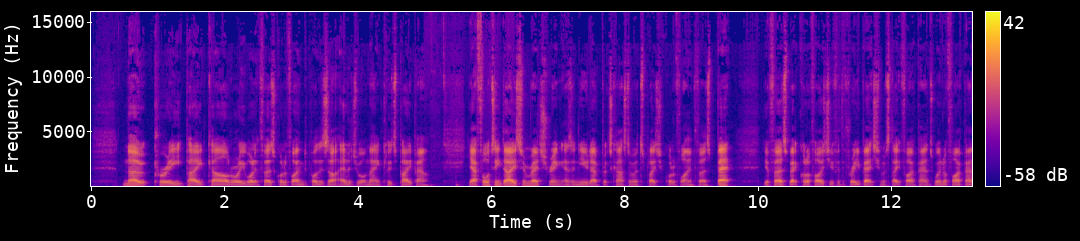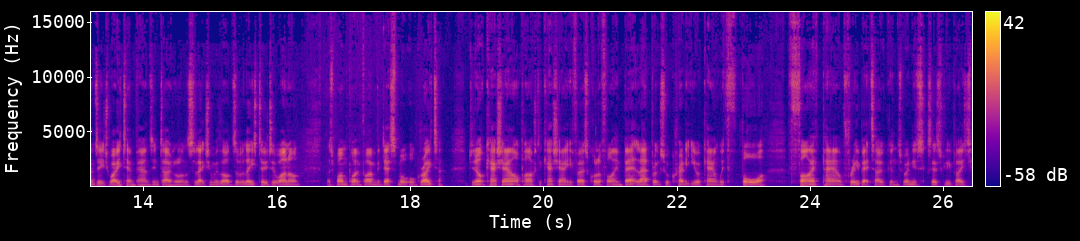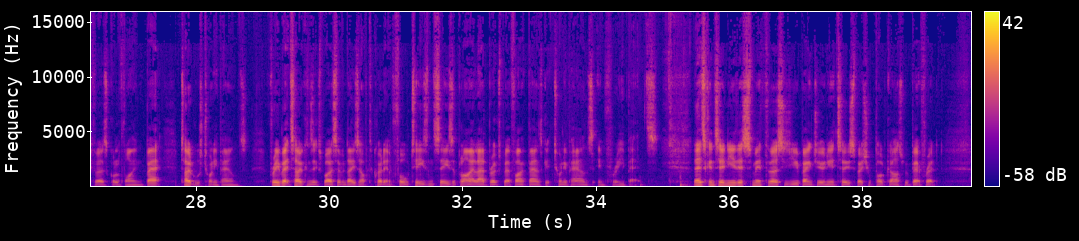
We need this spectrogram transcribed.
No prepaid card or e wallet first qualifying deposits are eligible, and that includes PayPal. You have 14 days from registering as a new Ladbrokes customer to place your qualifying first bet. Your first bet qualifies you for the free bets. You must stake £5 win or £5 each way, £10 in total on a selection with odds of at least 2 to 1 on. That's 1.5 in decimal or greater. Do not cash out or partially cash out your first qualifying bet. Ladbrokes will credit your account with four £5 free bet tokens when you successfully place your first qualifying bet. Totals £20. Free bet tokens expire seven days after credit and full T's and C's apply. Ladbrokes bet £5, get £20 in free bets. Let's continue this Smith versus Eubank Junior 2 special podcast with Betfred,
